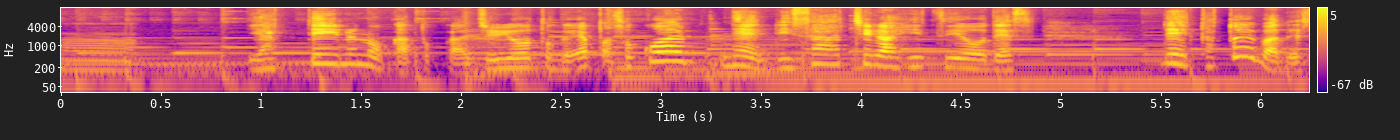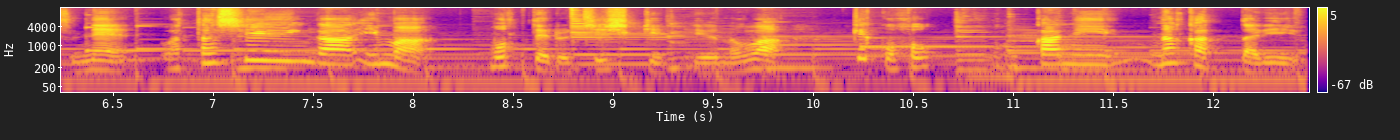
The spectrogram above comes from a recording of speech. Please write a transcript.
うん、やっているのかとか需要とかやっぱそこはねリサーチが必要です。で例えばですね私が今持ってる知識っていうのは結構他になかったり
